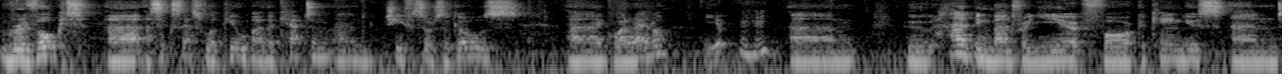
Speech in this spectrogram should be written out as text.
revoked uh, a successful appeal by the captain and chief source of goals, uh, Guerrero Yep. um, who had been banned for a year for cocaine use and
